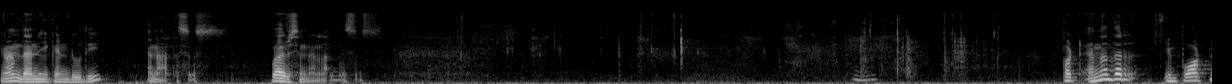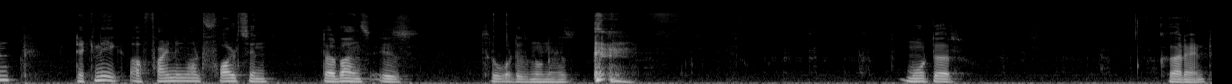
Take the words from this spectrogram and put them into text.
and then you can do the analysis, vibration analysis. But another important technique of finding out faults in turbines is through what is known as motor current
